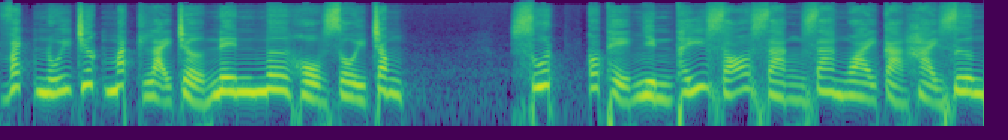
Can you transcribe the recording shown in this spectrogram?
Vách núi trước mắt lại trở nên mơ hồ rồi trong. Suốt có thể nhìn thấy rõ ràng ra ngoài cả hải dương.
